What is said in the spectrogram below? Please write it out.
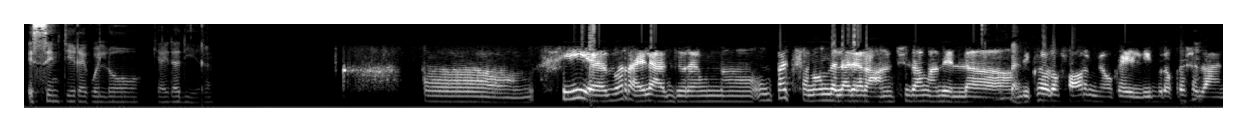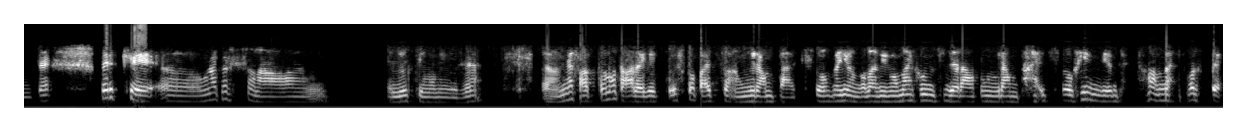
e sentire quello che hai da dire. Uh, sì, eh, vorrei leggere un, un pezzo non dell'area arancida ma del, di Cloroformio che è il libro precedente perché eh, una persona nell'ultimo mese eh, mi ha fatto notare che questo pezzo è un gran pezzo ma io non l'avevo mai considerato un gran pezzo quindi ho detto vabbè forse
